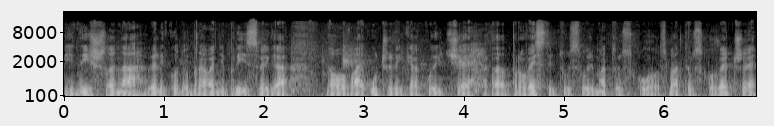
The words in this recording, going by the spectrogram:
i ne išla na veliko odobravanje prije svega ovaj, učenika koji će e, provesti tu svoju matursko veče. E,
